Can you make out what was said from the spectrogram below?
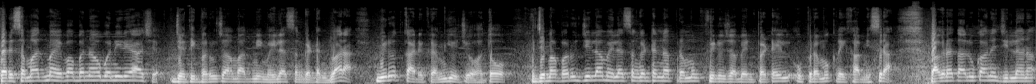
ત્યારે સમાજમાં એવા બનાવ બની રહ્યા છે, જેથી ભરૂચ આમ આદમી મહિલા સંગઠન દ્વારા વિરોધ કાર્યક્રમ યોજ્યો હતો. જેમાં ભરૂચ જિલ્લા મહિલા સંગઠનના પ્રમુખ ફિરોજાબેન પટેલ, ઉપપ્રમુખ રેખા મિશ્રા. વાગરા તાલુકા અને જિલ્લાના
